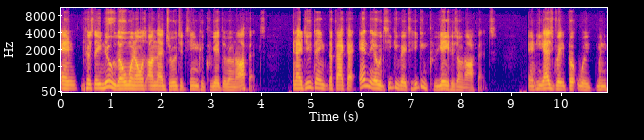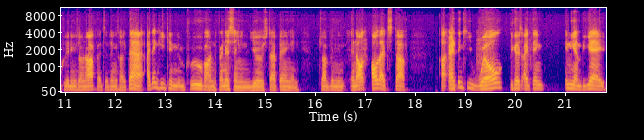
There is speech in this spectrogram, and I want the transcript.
and because they knew no one else on that Georgia team could create their own offense. And I do think the fact that Anthony Edwards he creates he can create his own offense, and he has great footwork when creating his own offense and things like that. I think he can improve on finishing and euro stepping and jumping and, and all all that stuff. Uh, and I think he will because I think in the NBA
